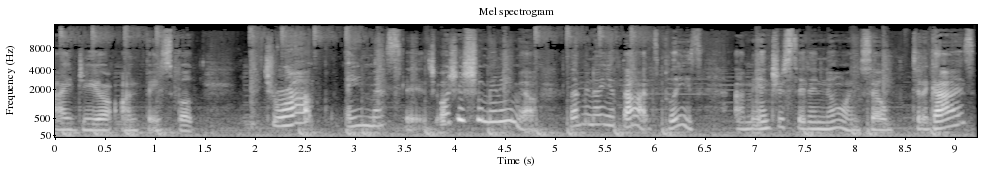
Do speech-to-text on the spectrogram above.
IG or on Facebook. Drop a message or just shoot me an email. Let me know your thoughts, please. I'm interested in knowing. So, to the guys,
